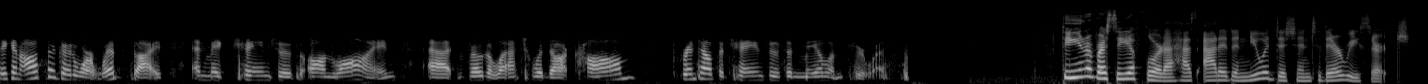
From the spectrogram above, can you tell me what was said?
They can also go to our website and make changes online at votealachua.com, print out the changes, and mail them to us. The University of Florida has added a new addition to their research.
